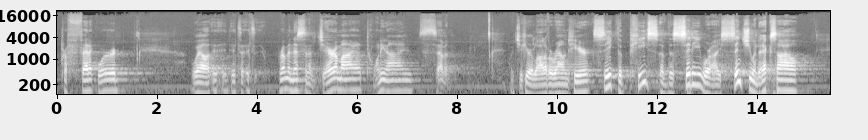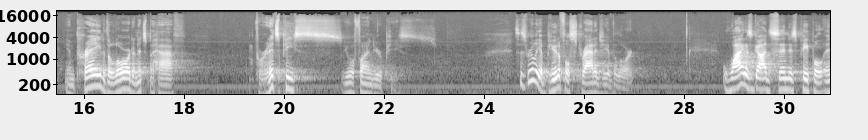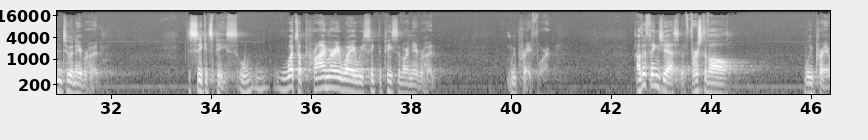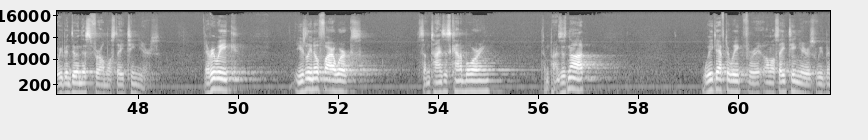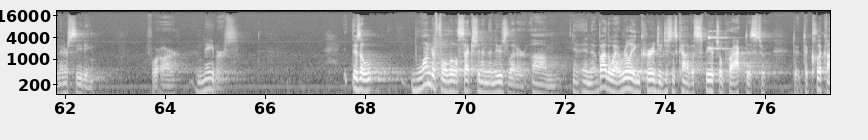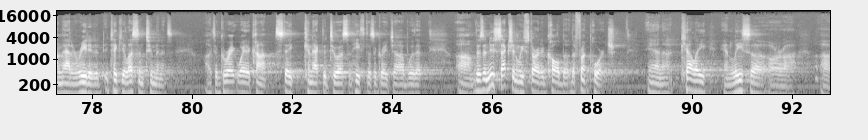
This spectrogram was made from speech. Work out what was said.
prophetic word? Well, it, it's, it's reminiscent of Jeremiah 29 7 which you hear a lot of around here. Seek the peace of the city where I sent you into exile, and pray to the Lord on its behalf. For in its peace you will find your peace. This is really a beautiful strategy of the Lord. Why does God send his people into a neighborhood? To seek its peace. What's a primary way we seek the peace of our neighborhood? we pray for it. Other things, yes, but first of all, we pray. We've been doing this for almost 18 years. Every week, usually no fireworks. Sometimes it's kind of boring, sometimes it's not. Week after week, for almost 18 years, we've been interceding for our neighbors. There's a wonderful little section in the newsletter. Um, and, and uh, by the way, I really encourage you, just as kind of a spiritual practice, to, to, to click on that and read it. It, it takes you less than two minutes. Uh, it's a great way to kind of stay connected to us, and Heath does a great job with it. Um, there's a new section we've started called the, the Front Porch, and uh, Kelly and Lisa are uh, uh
